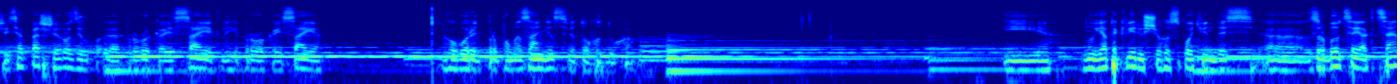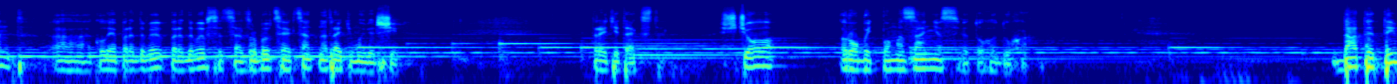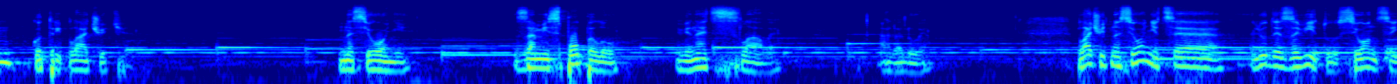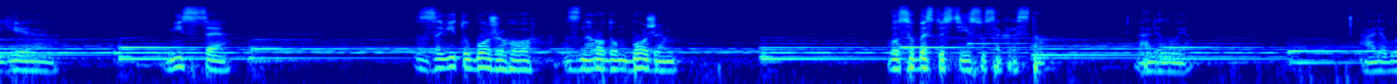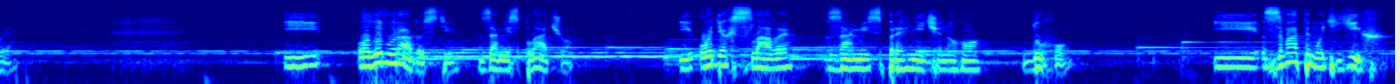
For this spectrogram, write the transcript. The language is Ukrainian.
61 розділ е, пророка Ісаї, книги пророка Ісаї, говорить про помазання Святого Духа. І ну, я так вірю, що Господь він десь е, зробив цей акцент, е, коли я передивив, передивився це, зробив цей акцент на третьому вірші. Третій текст. Що робить помазання Святого Духа? Дати тим, котрі плачуть на Сіоні, замість попелу вінець слави. Алілуя. Плачуть на Сіоні це люди завіту. Сіон це є місце завіту Божого з народом Божим в особистості Ісуса Христа. Алілуя. Алілуя. І оливу радості замість плачу, і одяг слави замість пригніченого духу. І зватимуть їх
